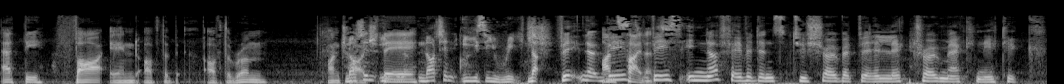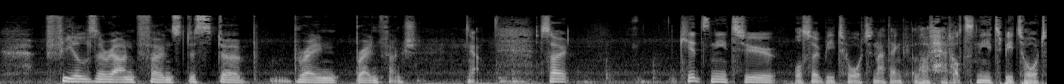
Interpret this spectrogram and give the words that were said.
at the far end of the of the room on Not charge an, there. e- not an easy uh, reach. No. There, no, On there's, silence. there's enough evidence to show that the electromagnetic fields around phones disturb brain brain function. Yeah. So kids need to also be taught, and I think a lot of adults need to be taught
